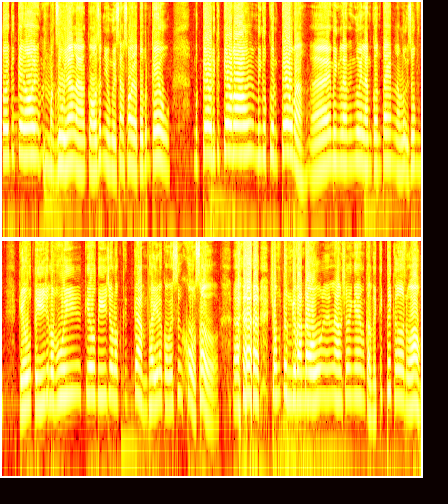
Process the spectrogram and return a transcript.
tôi cứ kêu thôi. Mặc dù nha là có rất nhiều người sang soi là tôi vẫn kêu. Mà kêu thì cứ kêu thôi. Mình có quyền kêu mà. Đấy mình là cái người làm content làm nội dung. Kêu tí cho nó vui Kêu tí cho nó cảm thấy là có cái sự khổ sở. Trong từng cái ván đấu Làm cho anh em cảm thấy kích thích hơn đúng không?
